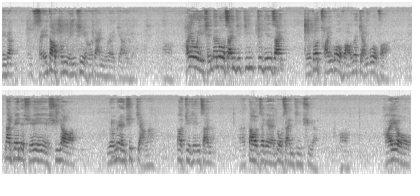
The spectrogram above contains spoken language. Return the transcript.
你看，谁到昆明去何丹如来家业？还有我以前在洛杉矶金旧金山，我都传过法，我都讲过法，那边的学员也需要啊，有没有人去讲啊？到旧金山啊，到这个洛杉矶去啊，啊，还有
